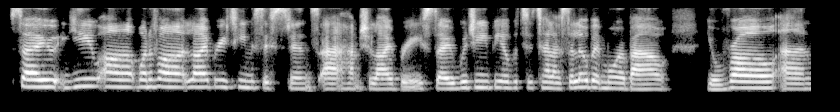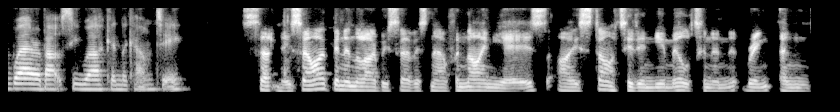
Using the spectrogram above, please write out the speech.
So, you are one of our library team assistants at Hampshire Library. So, would you be able to tell us a little bit more about your role and whereabouts you work in the county? Certainly. So I've been in the library service now for nine years. I started in New Milton and Ring and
